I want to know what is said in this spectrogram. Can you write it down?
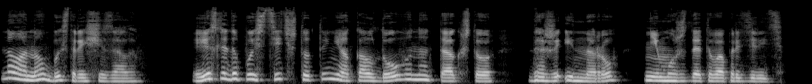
но оно быстро исчезало. Если допустить, что ты не околдована так, что даже Инна Ро не может этого определить,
